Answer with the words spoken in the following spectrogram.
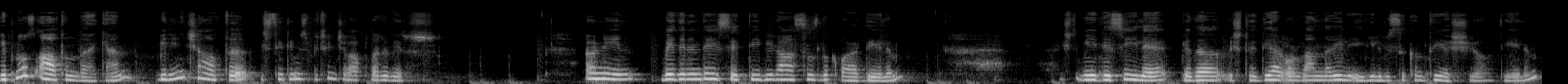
hipnoz altındayken bilinçaltı istediğimiz bütün cevapları verir. Örneğin bedeninde hissettiği bir rahatsızlık var diyelim işte midesiyle ya da işte diğer organlarıyla ilgili bir sıkıntı yaşıyor diyelim.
